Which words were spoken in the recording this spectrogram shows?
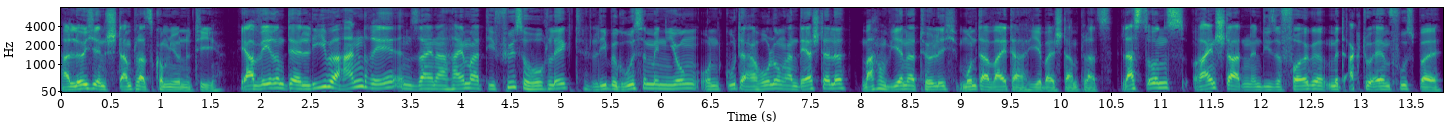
Hallöchen Stammplatz-Community. Ja, während der liebe André in seiner Heimat die Füße hochlegt, liebe Grüße Mignon und gute Erholung an der Stelle, machen wir natürlich munter weiter hier bei Stammplatz. Lasst uns reinstarten in diese Folge mit aktuellem Fußball.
